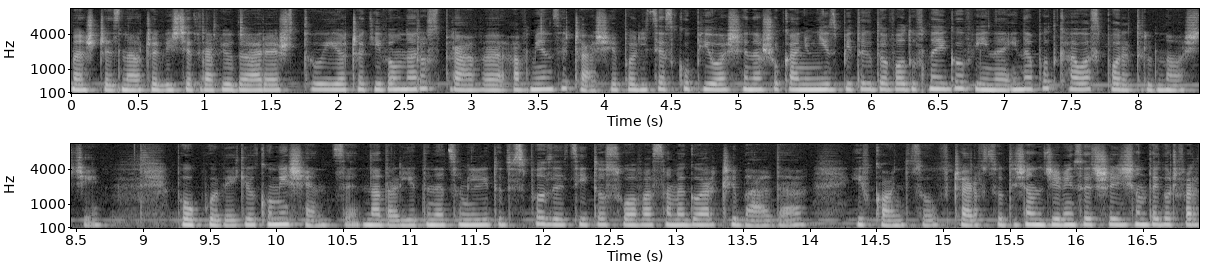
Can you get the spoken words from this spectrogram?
Mężczyzna oczywiście trafił do aresztu i oczekiwał na rozprawę, a w międzyczasie policja skupiła się na szukaniu niezbitych dowodów na jego winę i napotkała spore trudności. Po upływie kilku miesięcy nadal jedyne co mieli do dyspozycji to słowa samego Archibalda i w końcu w czerwcu 1964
